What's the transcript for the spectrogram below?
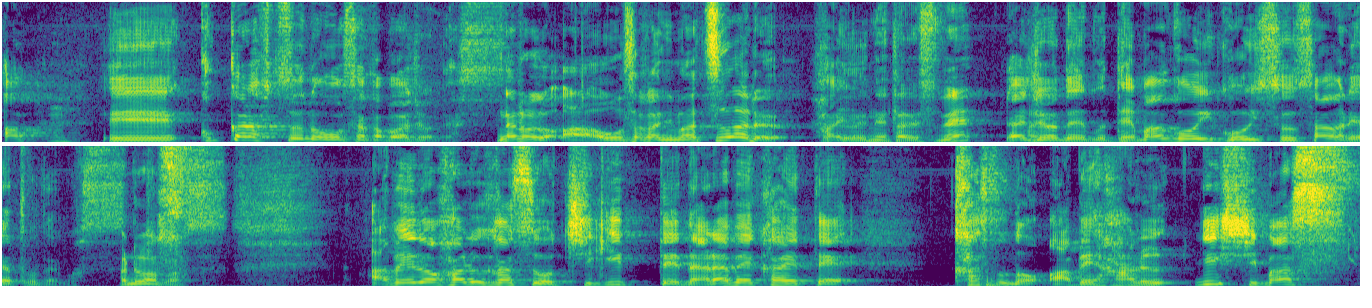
あ、えーここから普通の大阪バージョンです。なるほど。あ大阪にまつわるはい。ネタですね。ラジオネーム、デマゴイゴイスーさんありがとうございます。あります。安倍のハルカスをちぎって並べ替えてカスの安倍春にします。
